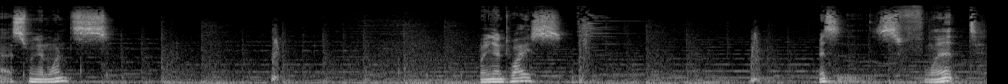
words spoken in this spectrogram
Uh, swinging once. Swinging twice. Mrs. Flint.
